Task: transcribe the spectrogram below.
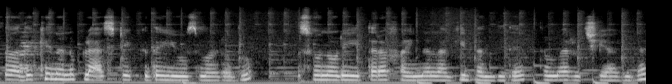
ಸೊ ಅದಕ್ಕೆ ನಾನು ಪ್ಲಾಸ್ಟಿಕ್ದು ಯೂಸ್ ಮಾಡೋದು. ಸೊ ನೋಡಿ, ಈ ಥರ ಫೈನಲ್ ಆಗಿ ಬಂದಿದೆ, ತುಂಬ ರುಚಿಯಾಗಿದೆ.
